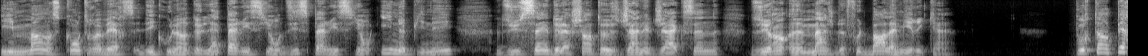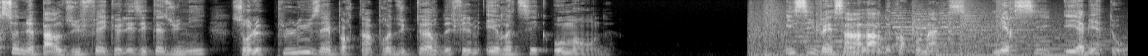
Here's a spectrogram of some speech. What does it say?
immense controverse découlant de l'apparition-disparition inopinée du sein de la chanteuse Janet Jackson durant un match de football américain. Pourtant, personne ne parle du fait que les États-Unis sont le plus important producteur de films érotiques au monde. Ici Vincent Allard de Corpomax. Merci et à bientôt.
